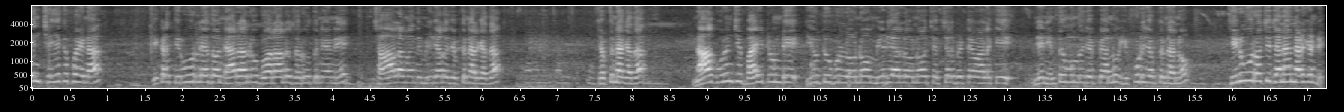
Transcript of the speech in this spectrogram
ఏం చేయకపోయినా ఇక్కడ తిరువురు లేదో నేరాలు ఘోరాలు జరుగుతున్నాయని చాలా మంది మీడియాలో చెప్తున్నారు కదా. చెప్తున్నా కదా. నా గురించి బయట ఉండి యూట్యూబ్లోనో మీడియాలోనో చర్చలు పెట్టే వాళ్ళకి నేను ఇంతకు ముందు చెప్పాను ఇప్పుడు చెప్తున్నాను. తిరువురు వచ్చి జనాన్ని అడగండి.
